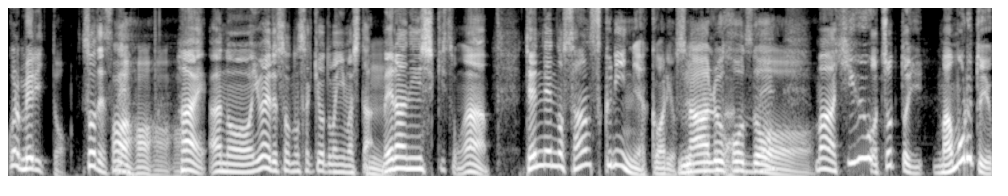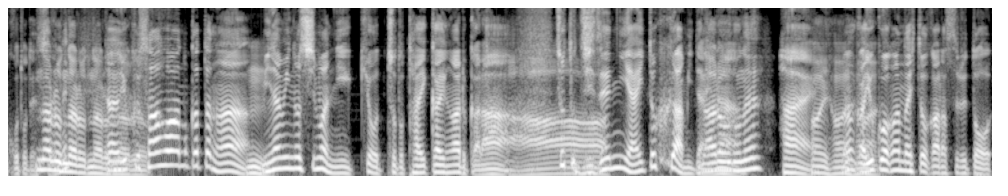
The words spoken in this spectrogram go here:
これメリット。そうですね。はい。あのいわゆるその先ほども言いましたメラニン色素が天然のサンスクリーンの役割をするなるほど。まあ皮膚をちょっと守るということですよね。なるほどなるほどよくサーファーの方が南の島に今日ちょっと大会があるからちょっと事前に焼いとくかみたいな。なるほどね。はい。なんかよくわかんない人からすると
